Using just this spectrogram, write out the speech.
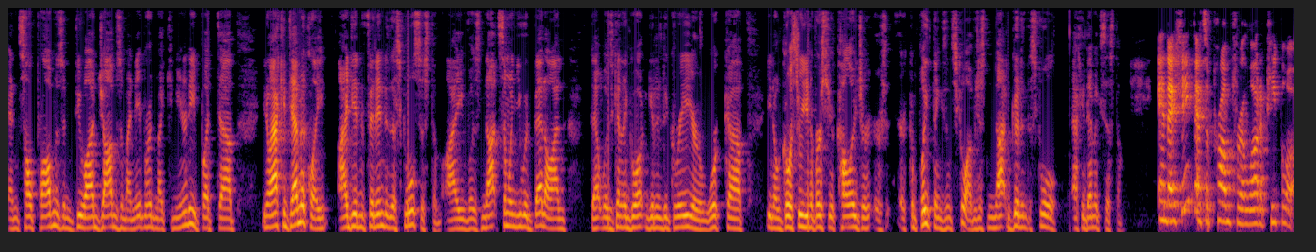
and solve problems and do odd jobs in my neighborhood, my community. But, uh, you know, academically, I didn't fit into the school system. I was not someone you would bet on that was going to go out and get a degree or work, uh, you know, go through university or college or, or, or complete things in school. I was just not good at the school academic system. And I think that's a problem for a lot of people,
